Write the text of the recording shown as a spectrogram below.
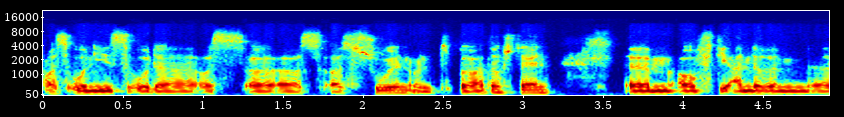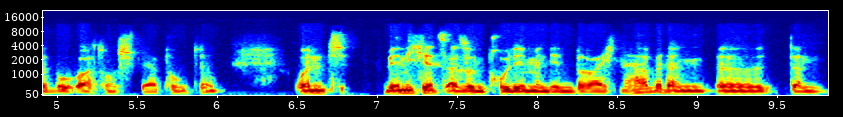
aus Unis oder aus, äh, aus, aus Schulen und Beratungsstellen ähm, auf die anderen äh, Beobachtungsschwerpunkte. Und wenn ich jetzt also ein Problem in den Bereichen habe, dann, äh, dann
